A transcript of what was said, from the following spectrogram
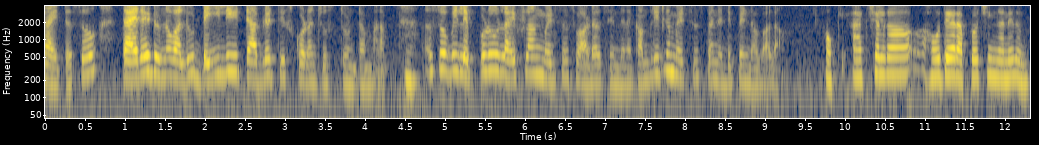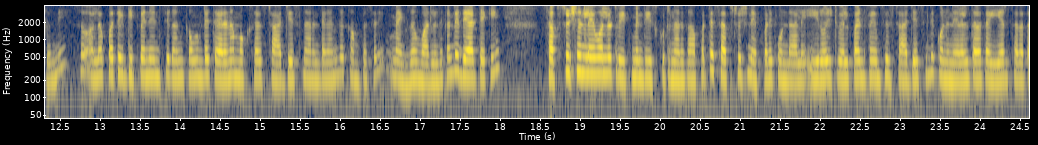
రైట్ సో థైరాయిడ్ ఉన్న వాళ్ళు డైలీ టాబ్లెట్ తీసుకోవడం చూస్తుంటాం మనం. సో వీళ్ళు ఎప్పుడు లైఫ్ లాంగ్ మెడిసిన్స్ వాడాల్సిందేనా? కంప్లీట్గా మెడిసిన్స్ పైన డిపెండ్ అవ్వాలా? ఓకే యాక్చువల్గా హౌ దే ఆర్ అప్రోచింగ్ అనేది ఉంటుంది. సో అలోపతిక్ డిపెండెన్సీ కనుక ఉంటే తెరడం ఒకసారి స్టార్ట్ చేసినారంటే కనుక కంపల్సరీ మ్యాక్సిమం వాడాలి. ఎందుకంటే దే ఆర్ టేకింగ్ సబ్స్టిట్యూషన్ లెవెల్లో ట్రీట్మెంట్ తీసుకుంటున్నారు కాబట్టి సబ్స్టిట్యూషన్ ఎప్పటికి ఉండాలి. ఈ రోజు twelve point five MC start చేసింది. కొన్ని నెలల తర్వాత ఇయర్స్ తర్వాత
